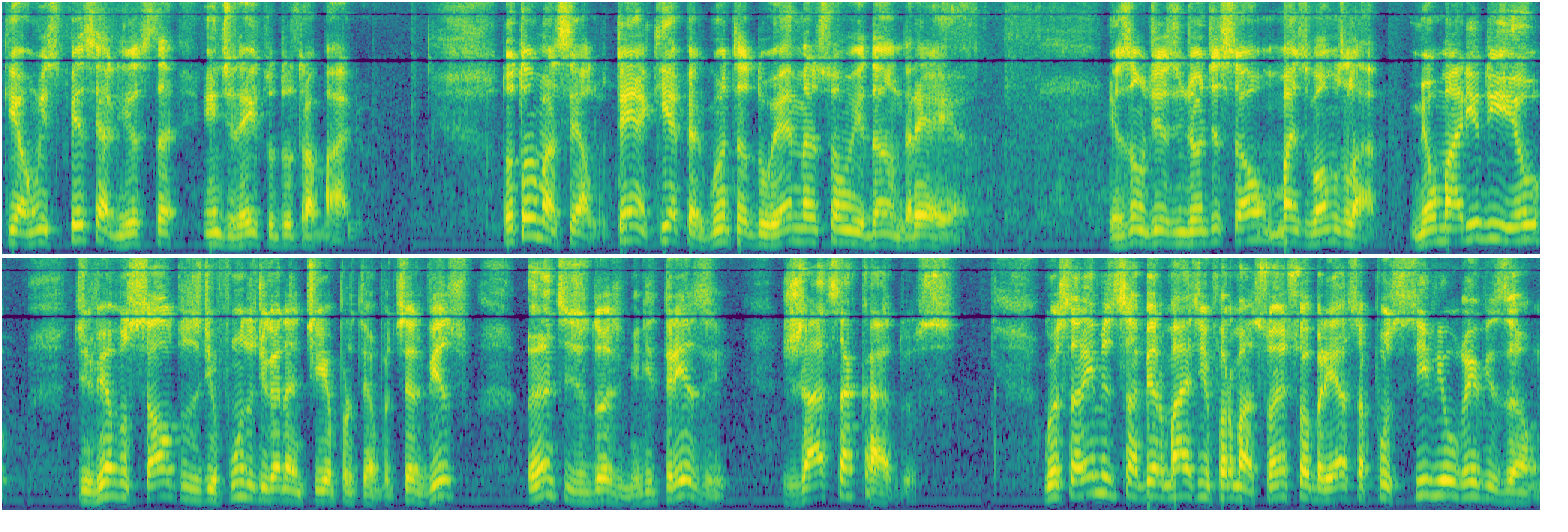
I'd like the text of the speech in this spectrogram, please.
que é um especialista em direito do trabalho. Doutor Marcelo, tem aqui a pergunta do Emerson e da Andréia. Eles não dizem de onde são, mas vamos lá. Meu marido e eu tivemos saltos de fundo de garantia por tempo de serviço antes de 2013 já sacados. Gostaríamos de saber mais informações sobre essa possível revisão.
